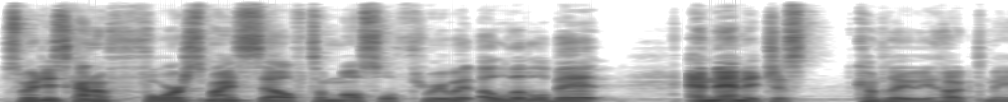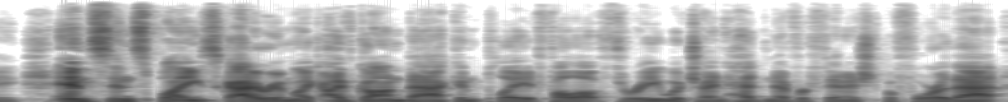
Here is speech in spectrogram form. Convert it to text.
So I just kind of forced myself to muscle through it a little bit, and then it just completely hooked me. And since playing Skyrim, like, I've gone back and played Fallout 3, which I had never finished before that.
